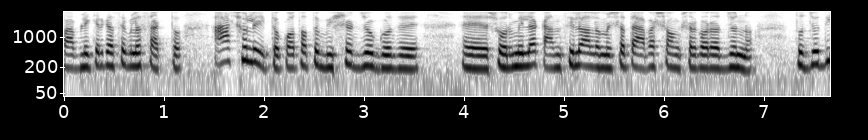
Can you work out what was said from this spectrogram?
পাবলিকের কাছে এগুলো ছাড়তো। আসলেই তো কথা তো বিশ্বাসযোগ্য যে শর্মিলা কানছিল আলমের সাথে আবার সংসার করার জন্য। তো যদি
